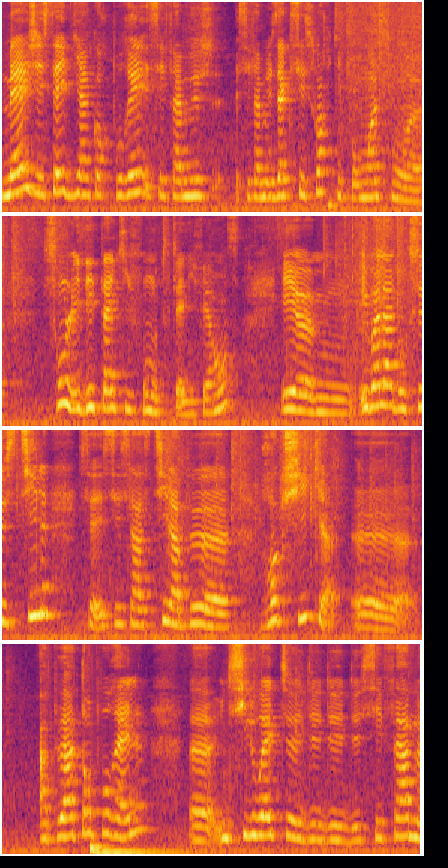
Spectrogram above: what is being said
mais j'essaye d'y incorporer ces fameuses, ces fameux accessoires qui pour moi sont, euh, sont les détails qui font toute la différence. Et, et voilà, donc ce style, c'est un style un peu rock chic, un peu intemporel. Euh, une silhouette de, ces femmes.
